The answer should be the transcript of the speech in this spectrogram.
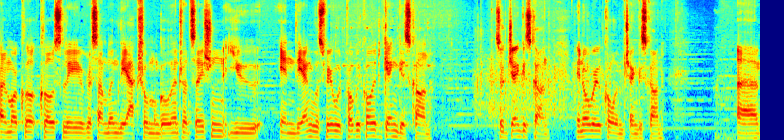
and more clo closely resembling the actual Mongolian translation. You, in the Anglosphere, would probably call it Genghis Khan. So Genghis Khan. In Norway, we call him Genghis Khan. Uh,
